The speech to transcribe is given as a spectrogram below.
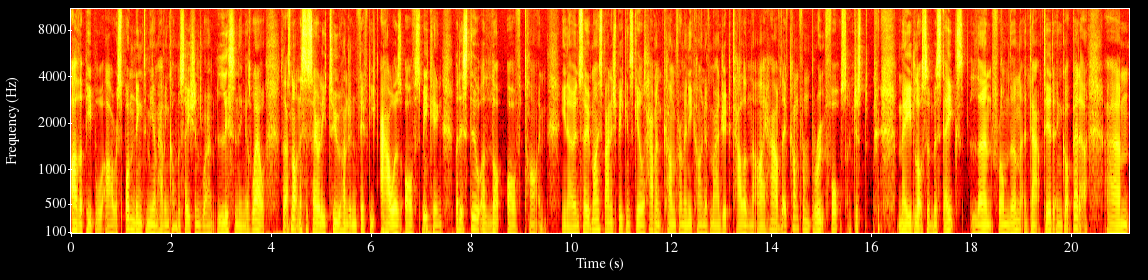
other people are responding to me. I'm having conversations where I'm listening as well. So that's not necessarily 250 hours of speaking, but it's still a lot of time, you know. And so my Spanish speaking skills haven't come from any kind of magic talent that I have. They've come from brute force. I've just made lots of mistakes, learned from them, adapted, and got better. Um,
